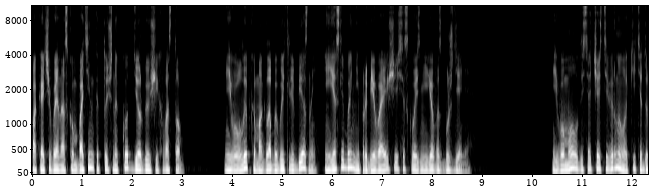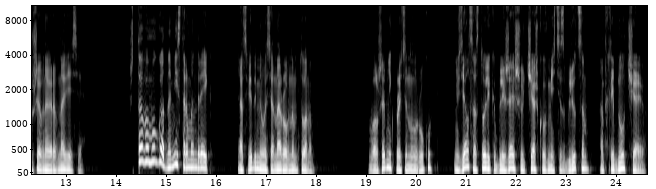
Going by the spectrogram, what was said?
покачивая носком ботинка точно кот, дергающий хвостом. Его улыбка могла бы быть любезной, если бы не пробивающееся сквозь нее возбуждение. Его молодость отчасти вернула Кити душевное равновесие. «Что вам угодно, мистер Мэндрейк?» — осведомилась она ровным тоном. Волшебник протянул руку, взял со столика ближайшую чашку вместе с блюдцем, отхлебнул чаю.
